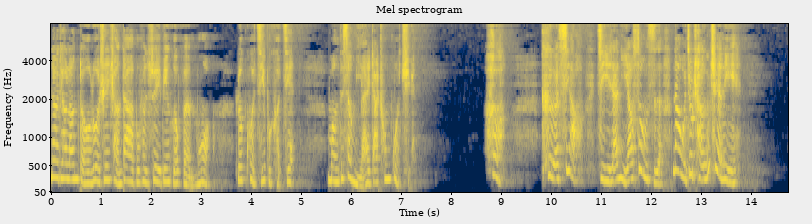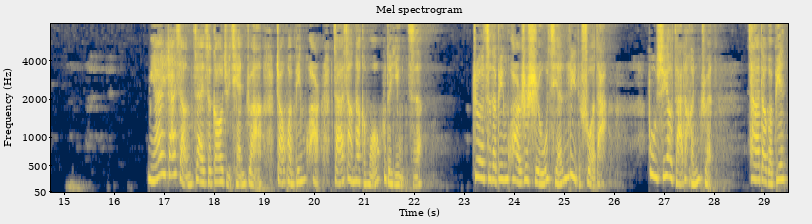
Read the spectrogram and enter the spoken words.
那条狼抖落身上大部分碎冰和粉末，轮廓极不可见，猛地向米埃扎冲过去。哼，可笑！既然你要送死，那我就成全你。米埃扎想再次高举前爪，召唤冰块砸向那个模糊的影子。这次的冰块是史无前例的硕大，不需要砸得很准，擦到个边。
